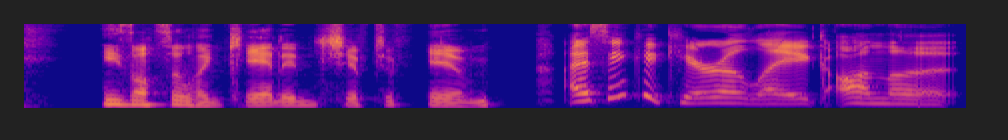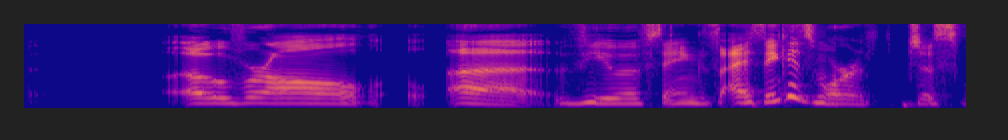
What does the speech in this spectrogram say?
he's also like canon shipped of him. I think Akira like on the overall uh view of things, I think it's more just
